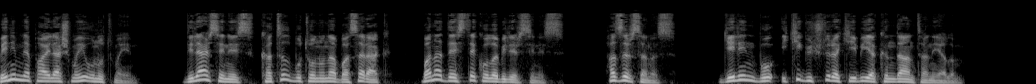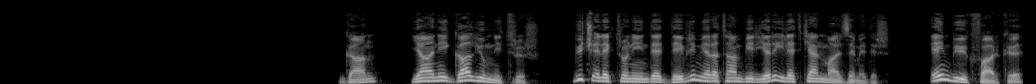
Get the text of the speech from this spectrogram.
benimle paylaşmayı unutmayın. Dilerseniz katıl butonuna basarak bana destek olabilirsiniz. Hazırsanız, gelin bu iki güçlü rakibi yakından tanıyalım. GaN, yani galyum nitrür, güç elektroniğinde devrim yaratan bir yarı iletken malzemedir. En büyük farkı,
